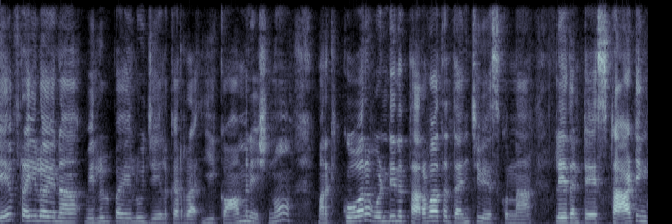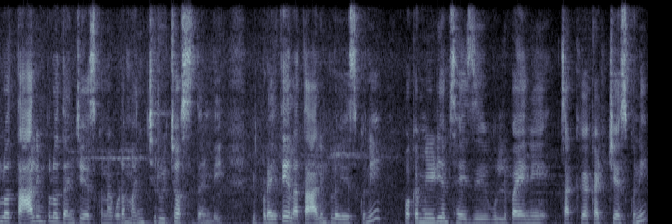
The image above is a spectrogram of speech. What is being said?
ఏ ఫ్రైలో అయినా వెల్లుల్లిపాయలు జీలకర్ర ఈ కాంబినేషను మనకి కూర వండిన తర్వాత దంచి వేసుకున్నా లేదంటే స్టార్టింగ్లో తాలింపులో దంచి వేసుకున్నా కూడా మంచి రుచి వస్తుందండి. ఇప్పుడైతే ఇలా తాలింపులో వేసుకుని ఒక మీడియం సైజు ఉల్లిపాయని చక్కగా కట్ చేసుకుని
